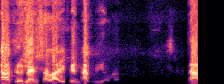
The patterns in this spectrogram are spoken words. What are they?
ถ้าเกิดแรงสไลด์เป็นพักเดียวครับ นะ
